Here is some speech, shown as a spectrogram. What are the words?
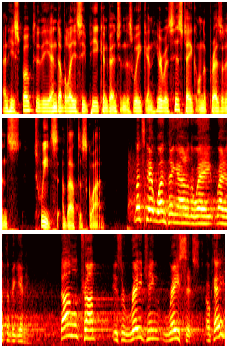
And he spoke to the NAACP convention this week, and here was his take on the president's tweets about the squad. Let's get one thing out of the way right at the beginning. Donald Trump is a raging racist, okay?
